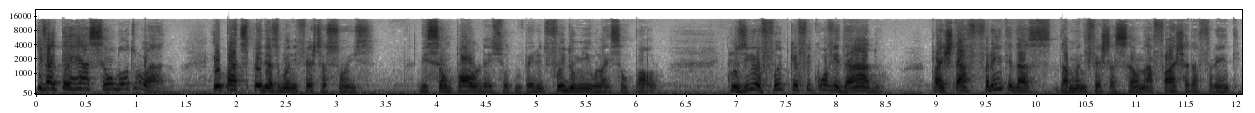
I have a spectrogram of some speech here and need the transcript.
E vai ter reação do outro lado. Eu participei das manifestações de São Paulo nesse último período, fui domingo lá em São Paulo. Inclusive eu fui porque fui convidado para estar à frente das, da manifestação, na faixa da frente,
